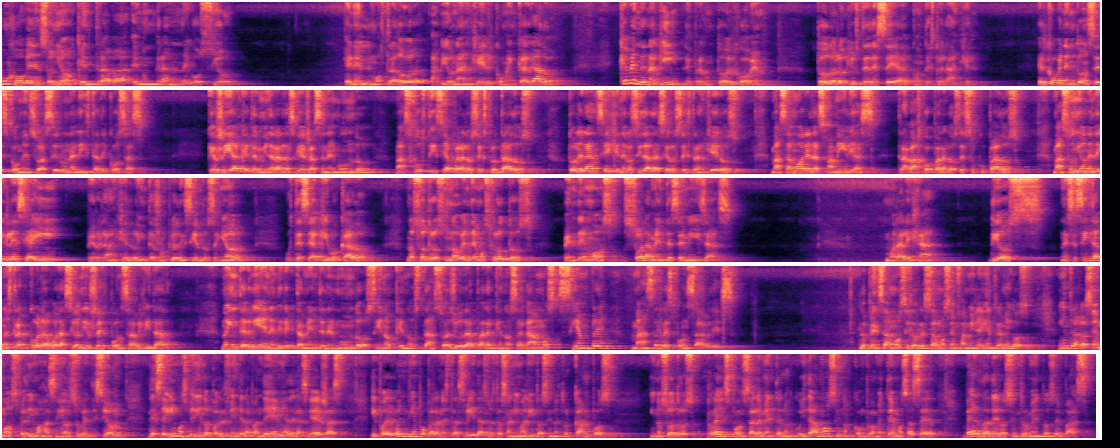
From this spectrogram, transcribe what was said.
Un joven soñó que entraba en un gran negocio. En el mostrador había un ángel como encargado. ¿Qué venden aquí? le preguntó el joven. Todo lo que usted desea, contestó el ángel. El joven entonces comenzó a hacer una lista de cosas. Querría que terminaran las guerras en el mundo, más justicia para los explotados, tolerancia y generosidad hacia los extranjeros, más amor en las familias, trabajo para los desocupados, más unión en la iglesia y... Pero el ángel lo interrumpió diciendo, Señor, usted se ha equivocado. Nosotros no vendemos frutos, vendemos solamente semillas. Moraleja, Dios necesita nuestra colaboración y responsabilidad. No interviene directamente en el mundo, sino que nos da su ayuda para que nos hagamos siempre más responsables. Lo pensamos y lo rezamos en familia y entre amigos. Mientras lo hacemos, pedimos al Señor su bendición. Le seguimos pidiendo por el fin de la pandemia, de las guerras y por el buen tiempo para nuestras vidas, nuestros animalitos y nuestros campos. Y nosotros responsablemente nos cuidamos y nos comprometemos a ser verdaderos instrumentos de paz.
